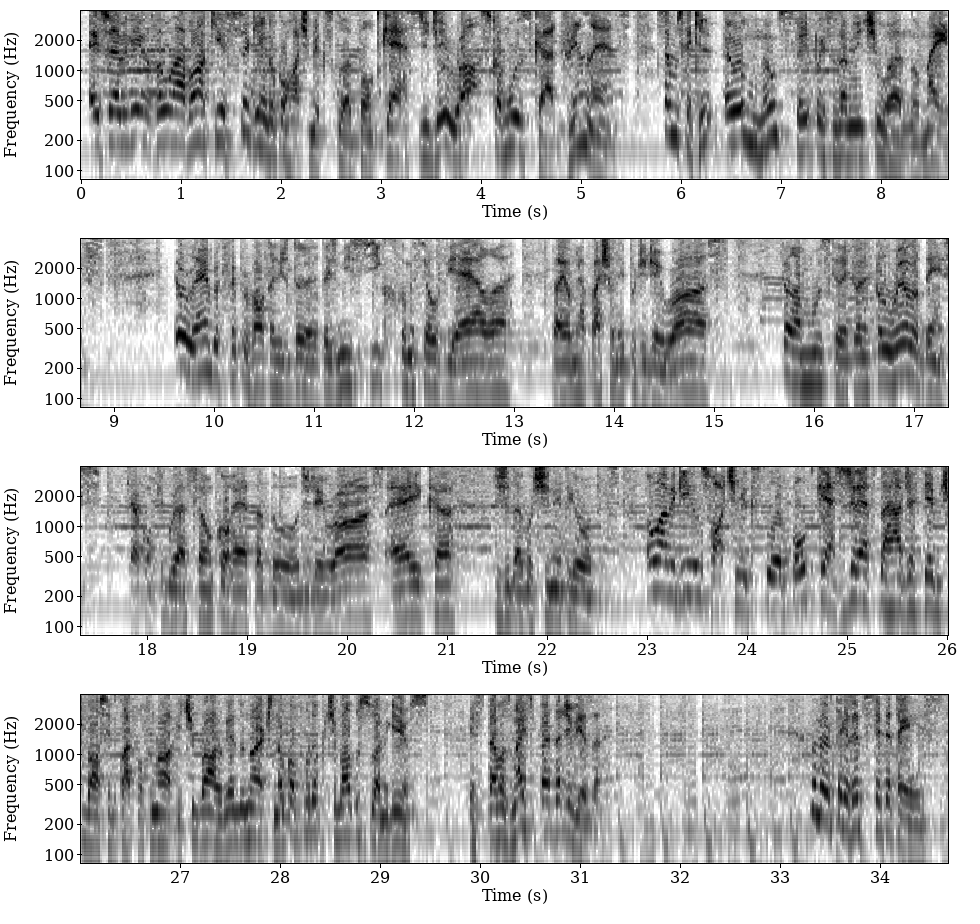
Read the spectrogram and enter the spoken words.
É isso aí, amiguinhos. Vamos lá, vamos aqui seguindo com Hot Mix Club Podcast. DJ Ross com a música Dreamland. Essa música aqui, eu não sei precisamente o ano, mas eu lembro que foi por volta de do- 2005 que comecei a ouvir ela. Eu me apaixonei por DJ Ross, pela música eletrônica, pelo Eurodance, que é a configuração correta do DJ Ross, Erika, Gigi D'Agostino, entre outros. Vamos lá, amiguinhos, Hot Mix Club Podcast, direto da Rádio FM Tibol 104.9, Tibol, Rio Grande do Norte. Não confunda com o Tibol do Sul, amiguinhos. Estamos mais perto da divisa. Número 363.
